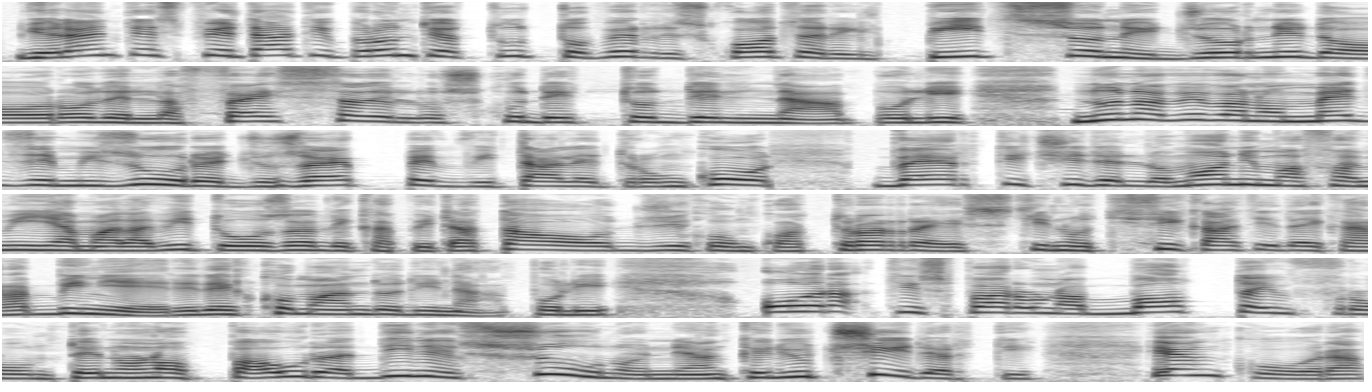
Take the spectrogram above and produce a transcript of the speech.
Violenti e spietati pronti a tutto per riscuotere il pizzo nei giorni d'oro della festa dello scudetto del Napoli. Non avevano mezze misure Giuseppe e Vitale Tronconi, vertici dell'omonima famiglia malavitosa decapitata oggi con quattro arresti notificati dai carabinieri del comando di Napoli. Ora ti sparo una botta in fronte, non ho paura di nessuno, neanche di ucciderti. E ancora,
